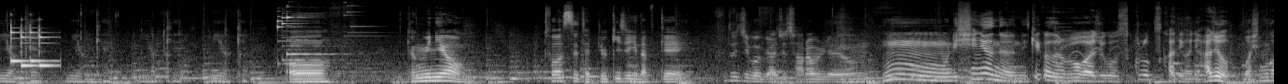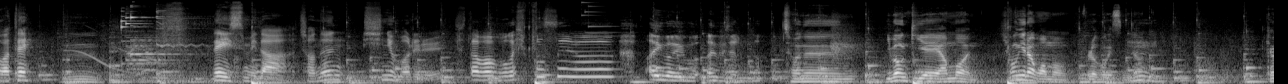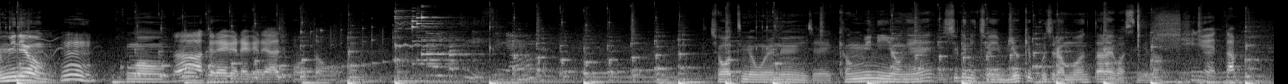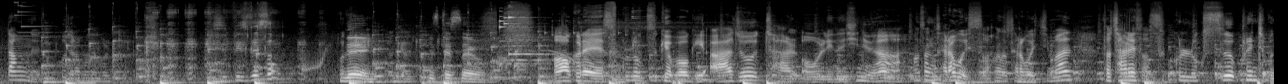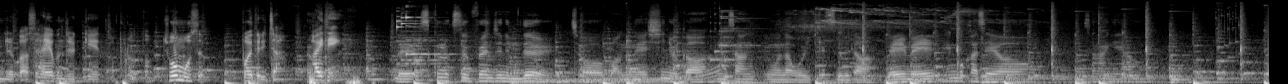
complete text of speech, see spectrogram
미어캣 미어캣 미어캣 미어캣 어 경민이 형 투어스 대표 끼쟁이답게 후드 집업이 아주 잘 어울려요. 음 우리 신유는 끼가 넓어가지고 스쿨룩스 카디건이 아주 멋있는 것 같아. 음. 네 있습니다. 저는 신유 머리를 쳐다봐보고 싶었어요. 아이고 아이고 아이고 잘한다. 저는 이번 기회에 한번 형이라고 한번 불러보겠습니다. 음, 경민이 형. 음. 고마워. 아 그래 그래 그래. 아주 고맙다고 저 같은 경우에는 이제 경민이 형의 시그니처인 미어캣 포즈를 한번 따라해봤습니다. 신유의 땀 닦는 포즈를 한번 해볼게요. 비슷, 비슷했어? 네 오케이 오케이 비슷했어요. 아 그래. 스쿨룩스 교복이 아주 잘 어울리는 신유야. 항상 잘하고 있어. 항상 잘하고 있지만 더 잘해서 스쿨룩스 프렌치 분들과 사회분들께 앞으로 더 좋은 모습 보여드리자. 파이팅! 네, 스쿨룩스 프렌즈님들 저 막내 신유가 항상 응원하고 있겠습니다. 매일매일 행복하세요.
